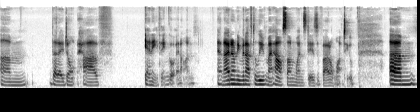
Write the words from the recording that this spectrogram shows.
um that I don't have anything going on. And I don't even have to leave my house on Wednesdays if I don't want to. Um,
